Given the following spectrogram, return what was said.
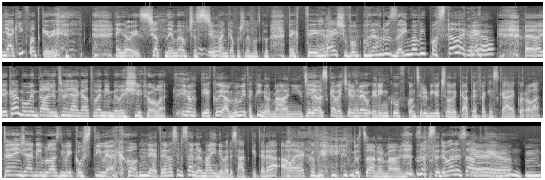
Nějaký fotky, ty, jako s šatným, občas Štěpánka pošle fotku, tak ty hraješ v opravdu zajímavý postavy. Jo, jo. Eh, Jaká je momentálně třeba nějaká tvoje nejmilejší role? Jo, jako já mám i takový normální. Třeba Jo. dneska večer hraju Irinku v konci rudýho člověka a to je fakt hezká jako role. To není žádný bláznivý kostým, jako Ne, to je vlastně docela normální devadesátky teda, ale jako by docela normální. zase devadesátky. Jo, jo, jo. Hmm. Mm.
